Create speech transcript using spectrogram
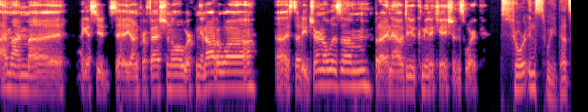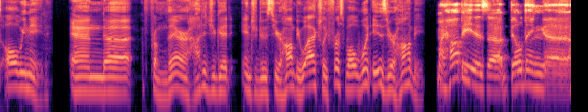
I'm, I'm, uh, I guess you'd say a young professional working in Ottawa. Uh, I study journalism, but I now do communications work. Short and sweet. That's all we need. And uh, from there, how did you get introduced to your hobby? Well, actually, first of all, what is your hobby? My hobby is uh, building uh,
